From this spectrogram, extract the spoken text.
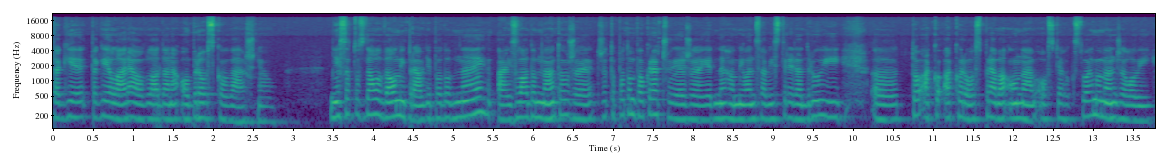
tak je, tak je Lara ovládaná obrovskou vášňou. Mne sa to zdalo veľmi pravdepodobné, aj vzhľadom na to, že, že to potom pokračuje, že jedného milenca vystrieda druhý, uh, to, ako, ako rozpráva ona o vzťahu k svojmu manželovi,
